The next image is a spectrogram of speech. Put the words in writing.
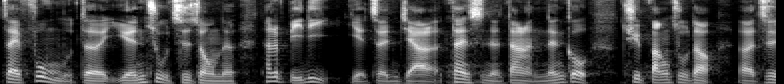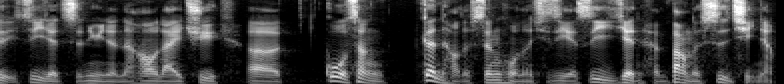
在父母的援助之中呢，它的比例也增加了，但是呢，当然能够去帮助到呃自己自己的子女呢，然后来去呃过上更好的生活呢，其实也是一件很棒的事情啊。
